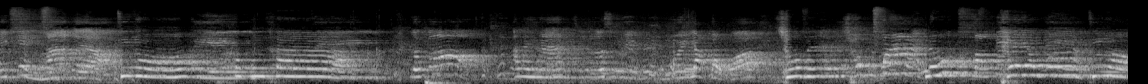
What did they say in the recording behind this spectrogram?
จริงเหรอจริง ขอบคุณค่ะ แล้วก็อะไรนะเทเลอร์สวิฟโอ้ยอยากบอกว่าชอบไหมชอบมากเนอะร้องดีเท่มากจริงเหรอ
